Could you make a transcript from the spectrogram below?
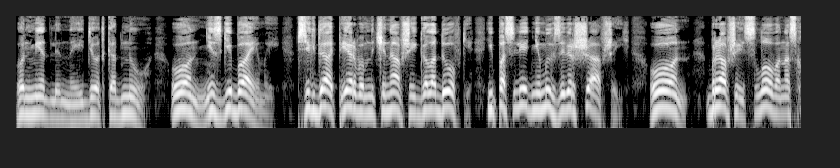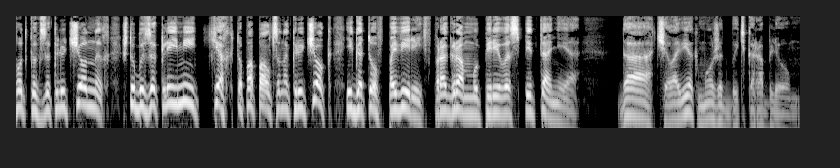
Он медленно идет ко дну. Он, несгибаемый, всегда первым начинавший голодовки и последним их завершавший. Он, бравший слово на сходках заключенных, чтобы заклеймить тех, кто попался на крючок и готов поверить в программу перевоспитания. Да, человек может быть кораблем.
